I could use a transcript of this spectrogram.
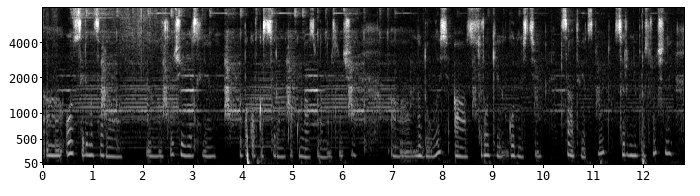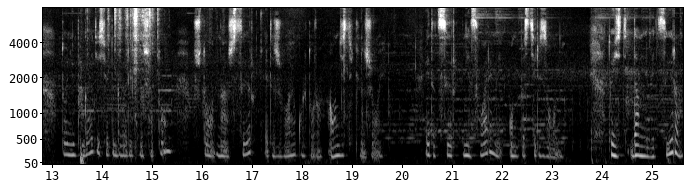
А, о сыре моцарелла. В случае, если упаковка с сыром, как у нас в данном случае, а, надулась, а сроки годности соответствуют, сыр не просроченный, то не пугайтесь, это говорит лишь о том, что наш сыр – это живая культура, а он действительно живой. Этот сыр не сваренный, он пастеризованный. То есть данный вид сыра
